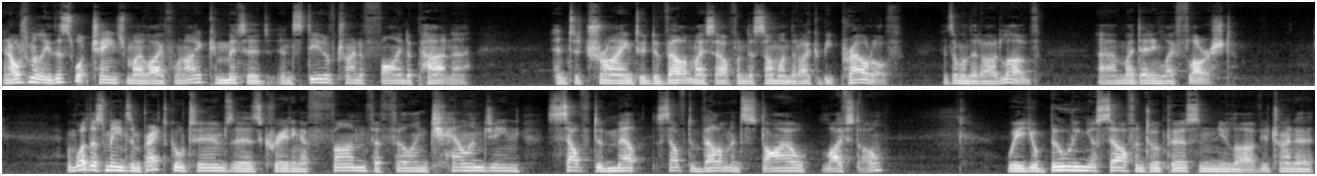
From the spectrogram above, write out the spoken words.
And ultimately, this is what changed my life when I committed, instead of trying to find a partner, into trying to develop myself into someone that I could be proud of and someone that I'd love, uh, my dating life flourished. And what this means in practical terms is creating a fun, fulfilling, challenging, self development style lifestyle where you're building yourself into a person you love. You're trying to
